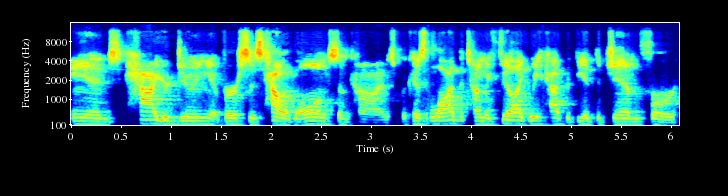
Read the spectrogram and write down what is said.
and how you're doing it versus how long sometimes because a lot of the time we feel like we have to be at the gym for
